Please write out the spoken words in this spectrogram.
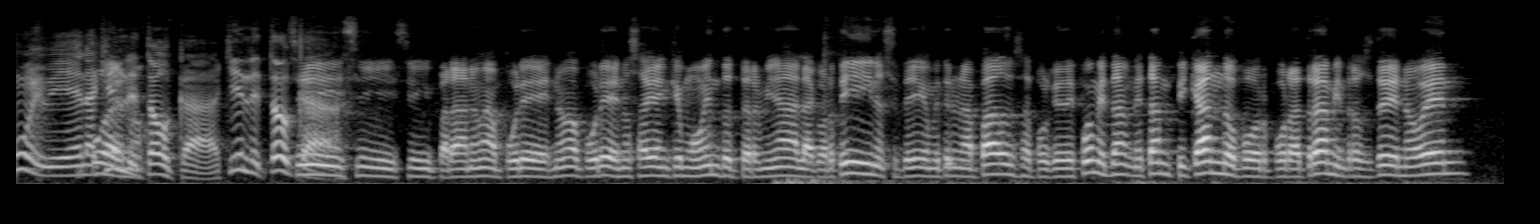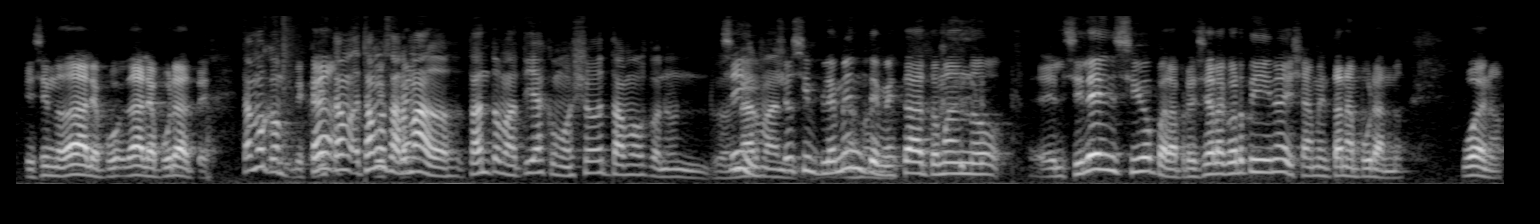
Muy bien, ¿a quién le toca? ¿A quién le toca? Sí, sí, sí, pará, no me apures, no me apures, no sabía en qué momento terminaba la cortina, si tenía que meter una pausa, porque después me están, me están picando por, por atrás mientras ustedes no ven, diciendo, dale, dale, apurate. Estamos, con- Dejá, estamos, estamos dejá. armados, tanto Matías como yo estamos con un, con Sí, yo simplemente me estaba tomando el silencio para apreciar la cortina y ya me están apurando. Bueno,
